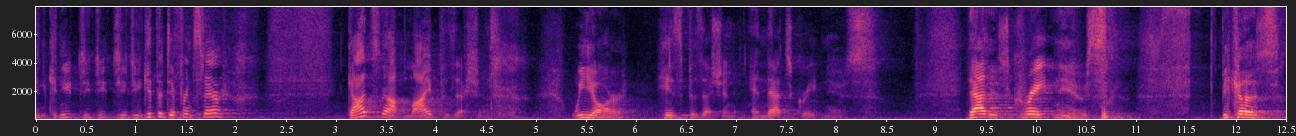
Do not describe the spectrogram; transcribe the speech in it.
Can, can you, do, do, do you get the difference there? God's not my possession. We are his possession, and that's great news. That is great news because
